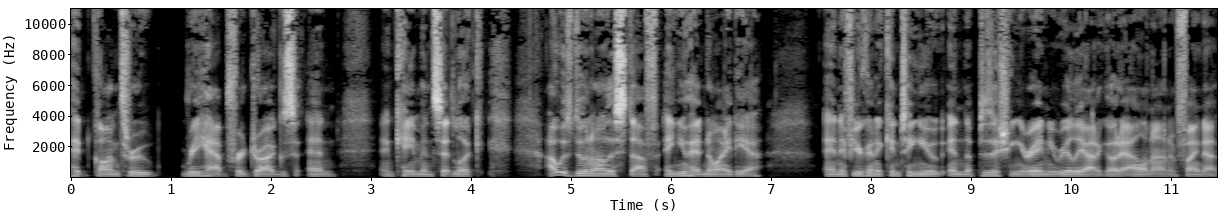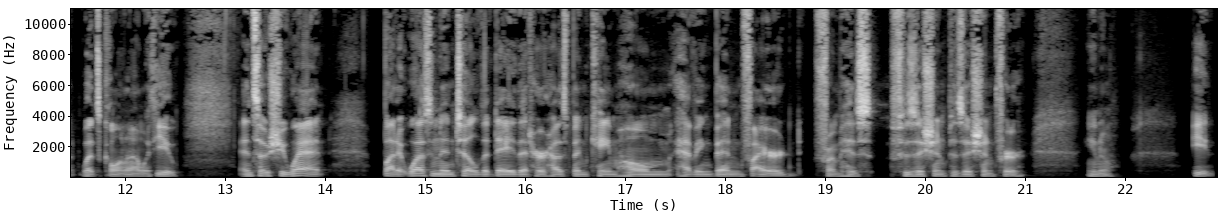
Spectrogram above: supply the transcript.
had gone through rehab for drugs and and came and said, "Look, I was doing all this stuff and you had no idea. And if you're going to continue in the position you're in, you really ought to go to Al Anon and find out what's going on with you. And so she went, but it wasn't until the day that her husband came home, having been fired from his physician position for, you know, eat,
